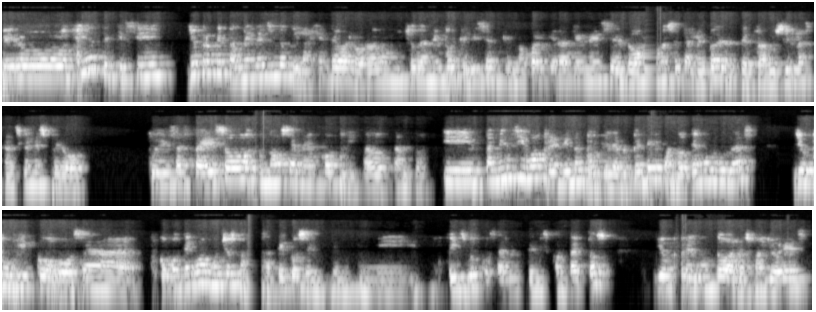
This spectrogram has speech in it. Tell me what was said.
Pero fíjate que sí, yo creo que también es lo que la gente ha valorado mucho de mí porque dicen que no cualquiera tiene ese don, ese talento de, de traducir las canciones, pero pues hasta eso no se me ha complicado tanto. Y también sigo aprendiendo porque de repente cuando tengo dudas, yo publico, o sea, como tengo muchos mazatecos en, en, en, mi Facebook, o sea, de mis contactos, yo pregunto a los mayores,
